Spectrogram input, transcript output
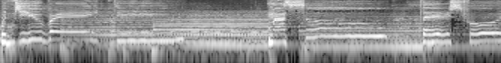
Would you break through my soul thirst for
